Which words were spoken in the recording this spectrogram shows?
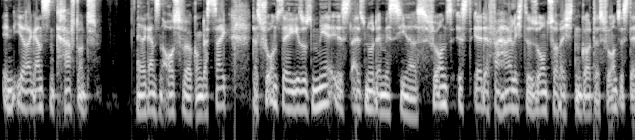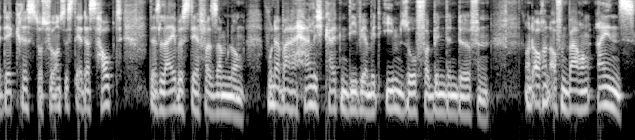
in ihrer ganzen Kraft und ihre ganzen Auswirkungen. Das zeigt, dass für uns der Herr Jesus mehr ist als nur der Messias. Für uns ist er der verherrlichte Sohn zur Rechten Gottes. Für uns ist er der Christus. Für uns ist er das Haupt des Leibes der Versammlung. Wunderbare Herrlichkeiten, die wir mit ihm so verbinden dürfen. Und auch in Offenbarung 1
